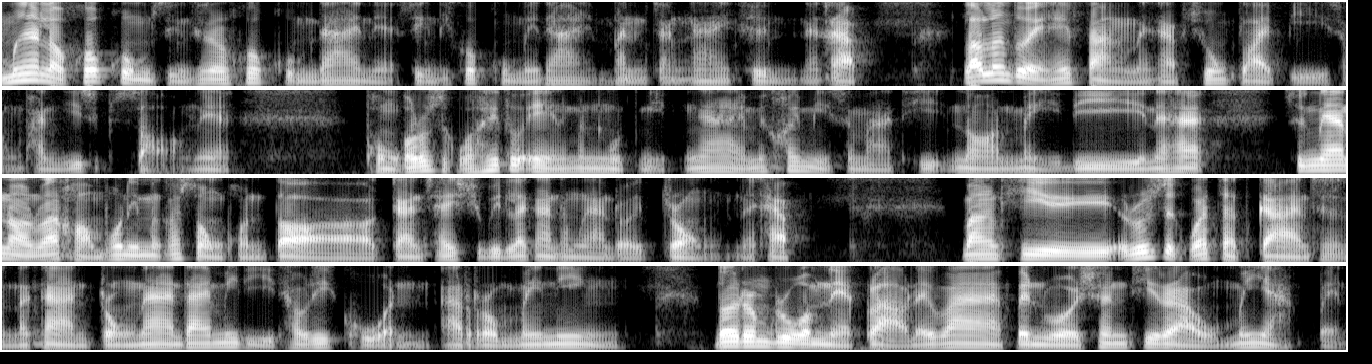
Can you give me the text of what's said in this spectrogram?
เมื่อเราควบคุมสิ่งที่เราควบคุมได้เนี่ยสิ่งที่ควบคุมไม่ได้มันจะง่ายขึ้นนะครับเล่าเรื่องตัวเองให้ฟังนะครับ ช่วงปลายปี 2022 เนี่ยผมก็รู้สึกว่าเฮ้ยตัวเองมันหงุดหงิดง่าย ไม่ค่อยมีสมาธินอนไม่ดีนะฮะซึ่งแน่นอนว่าของพวกนี้มันก็ส่งผลต่อการใช้ชีวิตและการทำงานโดยตรงนะครับ บางทีรู้สึกว่าจัดการสถานการณ์ตรงหน้าได้ไม่ดีเท่าที่ควรอารมณ์ไม่นิ่ง โดยรวมๆเนี่ยกล่าวได้ว่าเป็นเวอร์ชันที่เราไม่อยากเป็น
